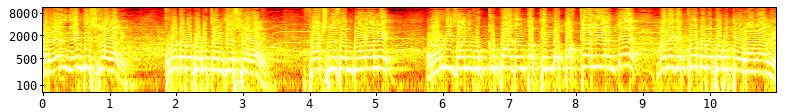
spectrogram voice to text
మరి ఏం ఏం తీసుకురావాలి? కూటమి ప్రభుత్వాన్ని తీసుకురావాలి. ఫ్యాక్షనిజం పోవాలి రౌడీజాన్ని ఉక్కుపాదంతో కింద తొక్కాలి అంటే మనకి కూటమి ప్రభుత్వం రావాలి.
